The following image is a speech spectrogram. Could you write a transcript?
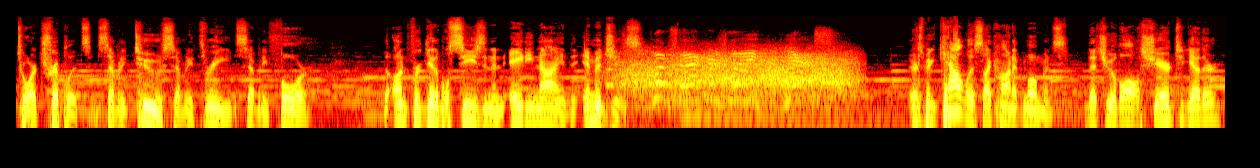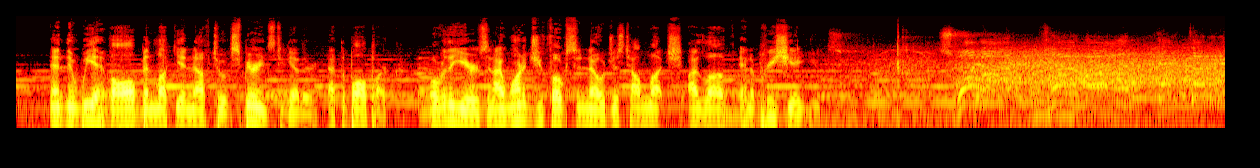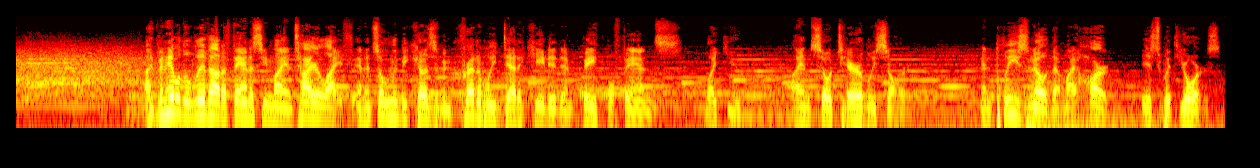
to our triplets in 72, 73, and 74, the unforgettable season in 89, the images. There's been countless iconic moments that you have all shared together and that we have all been lucky enough to experience together at the ballpark over the years. And I wanted you folks to know just how much I love and appreciate you. I've been able to live out a fantasy my entire life, and it's only because of incredibly dedicated and faithful fans like you. I am so terribly sorry. And please know that my heart is with yours.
